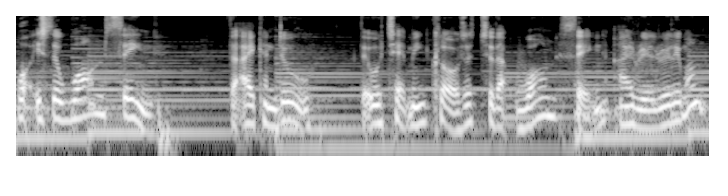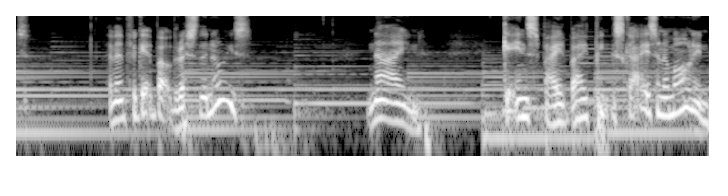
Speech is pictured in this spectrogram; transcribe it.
What is the one thing that I can do that will take me closer to that one thing I really, really want? And then forget about the rest of the noise. 9. Get inspired by pink skies in the morning.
